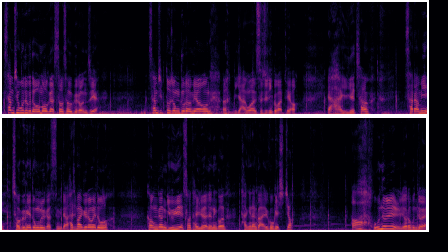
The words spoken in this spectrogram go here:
35도가 넘어갔어서 그런지 30도 정도라면 양호한 수준인 것 같아요. 야, 이게 참 사람이 적응의 동물 같습니다. 하지만 그럼에도 건강 유의해서 달려야 되는 건 당연한 거 알고 계시죠? 아, 오늘 여러분들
